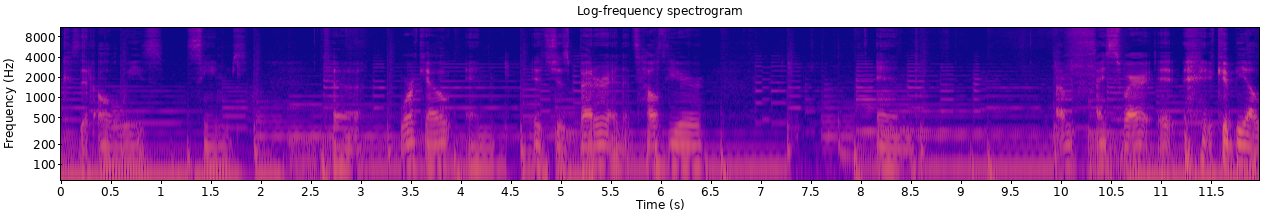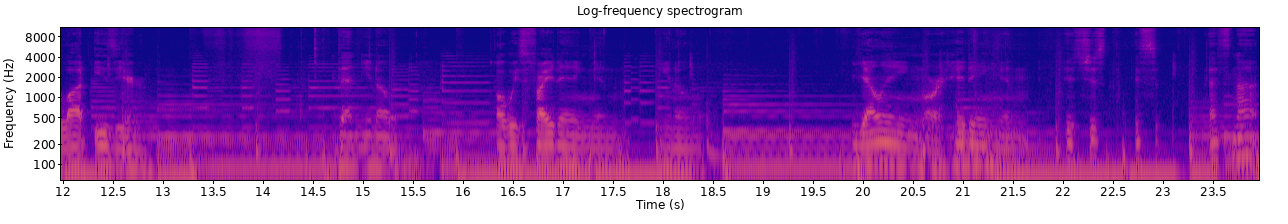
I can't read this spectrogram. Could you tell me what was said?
because it always seems to work out and it's just better and it's healthier. And um, I swear it, it could be a lot easier than you know always fighting and you know yelling or hitting. And it's just it's that's not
